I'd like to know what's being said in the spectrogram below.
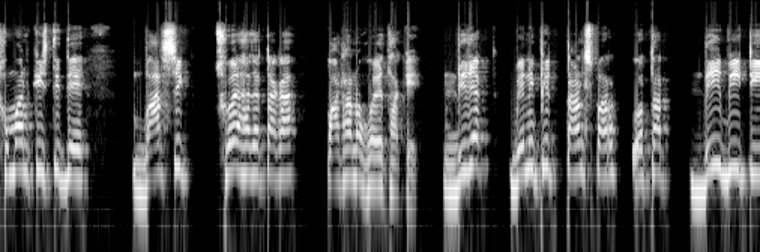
সমান কিস্তিতে বার্ষিক ছয় হাজার টাকা পাঠানো হয়ে থাকে। ডিরেক্ট বেনিফিট ট্রান্সফার অর্থাৎ ডিবিটি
